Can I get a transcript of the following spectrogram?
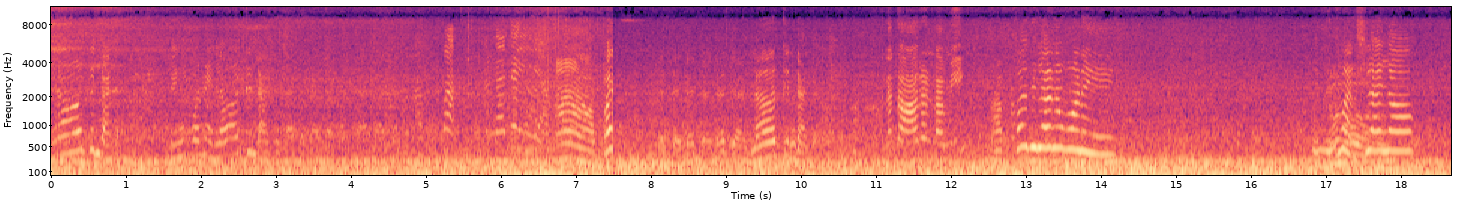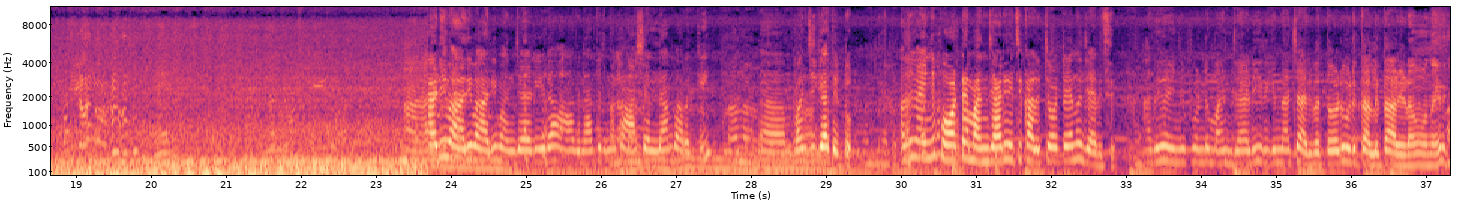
എല്ലാവർക്കും ടാറ്റ തെങ്ങി പോകുന്ന എല്ലാവർക്കും ടാറ്റ ടാറ്റ ടാറ്റ ടാറ്റ ആ അപ്പ എല്ലാവർക്കും ടാറ്റ അപ്പൊ ഇതിലാണോ പോണേ? എനിക്ക് മനസ്സിലായല്ലോ. അടി വാരി വാരി മഞ്ചാടിയുടെ അതിനകത്തിരുന്ന കാശെല്ലാം പറക്കി വഞ്ചിക്കാത്തിട്ടു വഞ്ചിക്കകത്തിട്ടു. അത് കഴിഞ്ഞ് പോട്ടെ മഞ്ചാടി വെച്ച് കളിച്ചോട്ടെ എന്ന് വിചാരിച്ച്. അത് കഴിഞ്ഞപ്പോ മഞ്ചാടി ഇരിക്കുന്ന ആ ചരുവത്തോട് കൂടി തള്ളി താഴെയിടാൻ പോന്നതിന്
